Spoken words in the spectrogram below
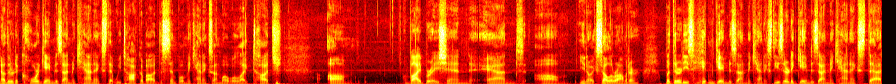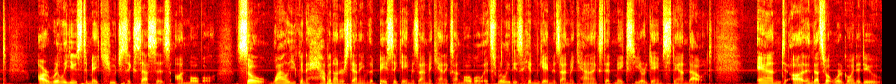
Now, they're the core game design mechanics that we talk about, the simple mechanics on mobile like touch, um, vibration, and um, you know accelerometer. But there are these hidden game design mechanics. These are the game design mechanics that are really used to make huge successes on mobile. So while you can have an understanding of the basic game design mechanics on mobile, it's really these hidden game design mechanics that makes your game stand out. And uh, and that's what we're going to do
